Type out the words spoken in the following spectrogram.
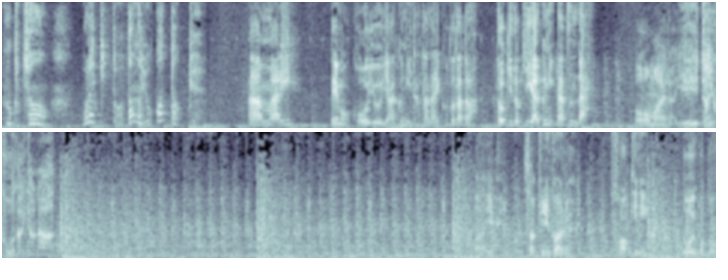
福ちゃん俺きっと頭良かったっけ？あんまり？でもこういう役に立たないことだと時々役に立つんだ。お前ら言いたい放題だな。まあいい。先に帰れ。先に？どういうこと？だ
